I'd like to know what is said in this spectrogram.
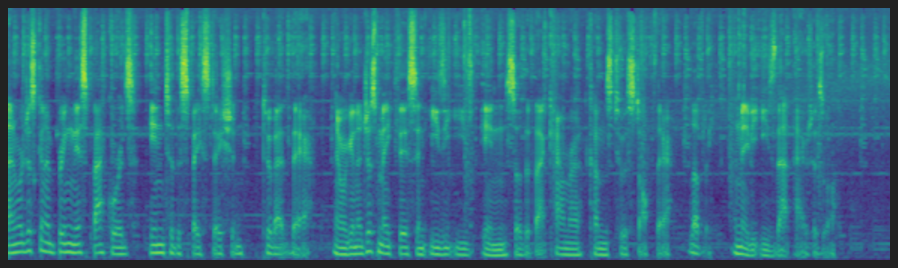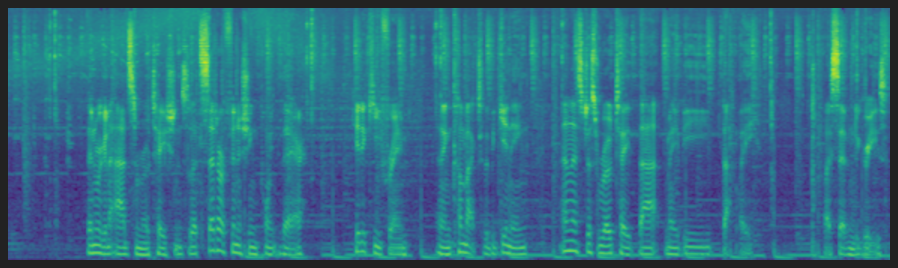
and we're just going to bring this backwards into the space station to about there. And we're going to just make this an easy ease in so that that camera comes to a stop there. Lovely. And maybe ease that out as well. Then we're going to add some rotation. So let's set our finishing point there, hit a keyframe, and then come back to the beginning. And let's just rotate that maybe that way by seven degrees.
